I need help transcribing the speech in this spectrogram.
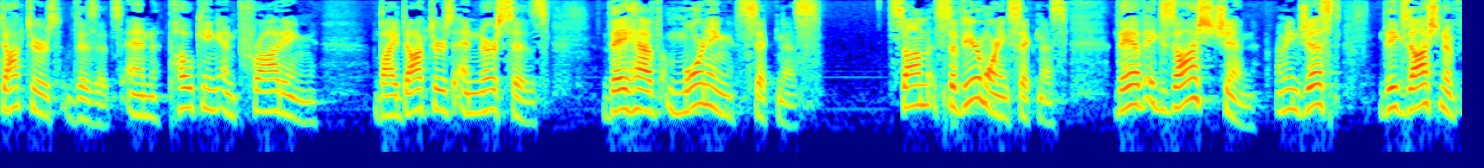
doctor's visits and poking and prodding by doctors and nurses. They have morning sickness, some severe morning sickness. They have exhaustion. I mean, just the exhaustion of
